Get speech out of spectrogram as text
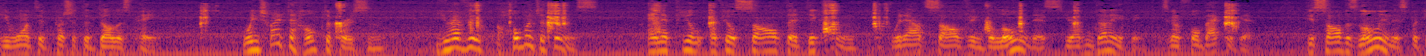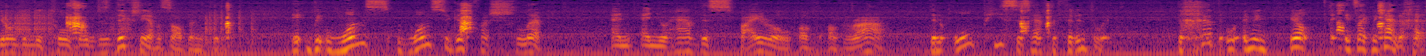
He wanted push it to dull his pain. When you try to help the person, you have a, whole bunch of things, and if you'll if you'll solve the addiction without solving the loneliness, you haven't done anything. He's going to fall back again. If you solve his loneliness, but you don't give him the tools to solve his addiction, you haven't solved anything. It, once once you get verschlepped and and you have this spiral of of Ra, then all pieces have to fit into it. The chet, I mean, you know, it's like can The chet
